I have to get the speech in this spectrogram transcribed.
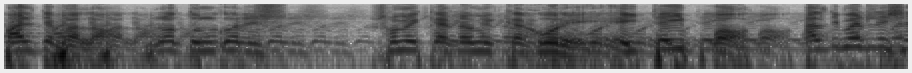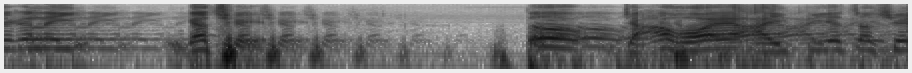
পাল্টে ফেলো, নতুন করে সমীক্ষা টমীক্ষা করে, এইটাই পথ। আলটিমেটলি সেখানেই গেছে। তো যা হয় আইপিএস আছে,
